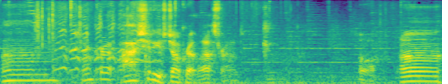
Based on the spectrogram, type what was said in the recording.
Um, Junkrat. I should use Junkrat last round. Oh well.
